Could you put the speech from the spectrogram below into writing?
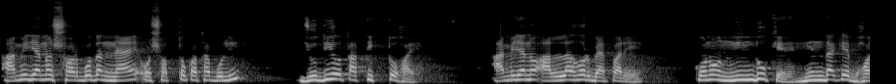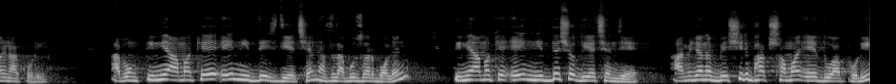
আমি যেন সর্বদা ন্যায় ও সত্য কথা বলি, যদিও তা তিক্ত হয়। আমি যেন আল্লাহর ব্যাপারে কোনো নিন্দুকের, নিন্দাকে ভয় না করি। এবং তিনি আমাকে এই নির্দেশ দিয়েছেন হাজরত আবুজার বলেন, তিনি আমাকে এই নির্দেশও দিয়েছেন যে আমি যেন বেশিরভাগ সময় এ দোয়া পড়ি।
